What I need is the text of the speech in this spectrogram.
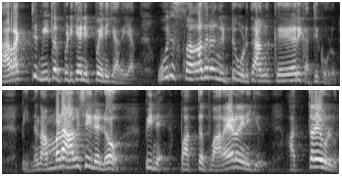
കറക്റ്റ് മീറ്റർ പിടിക്കാൻ ഇപ്പം എനിക്കറിയാം. ഒരു സാധനം ഇട്ട് കൊടുത്താൽ അങ്ങ് കയറി കത്തിക്കോളും. പിന്നെ നമ്മുടെ ആവശ്യമില്ലല്ലോ. പിന്നെ പത്ത് പറയണം എനിക്ക്. അത്രേ ഉള്ളൂ.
